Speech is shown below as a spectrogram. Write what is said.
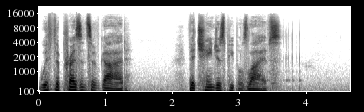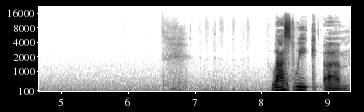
with the presence of God that changes people's lives. Last week, um,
